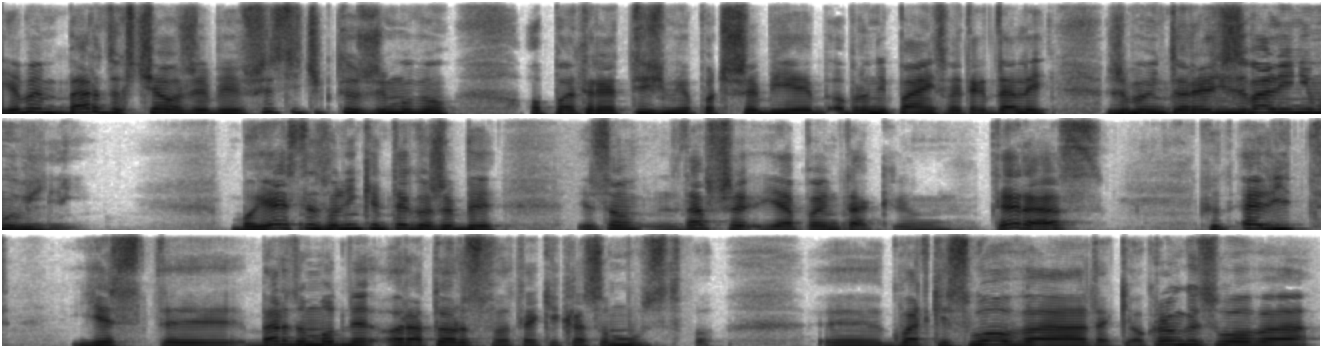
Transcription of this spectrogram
ja bym bardzo chciał, żeby wszyscy ci, którzy mówią o patriotyzmie, o potrzebie obrony państwa i tak dalej, żeby oni to realizowali nie mówili. Bo ja jestem zwolennikiem tego, żeby są zawsze, ja powiem tak, teraz wśród elit jest y, bardzo modne oratorstwo, takie krasomówstwo. Y, gładkie słowa, takie okrągłe słowa,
